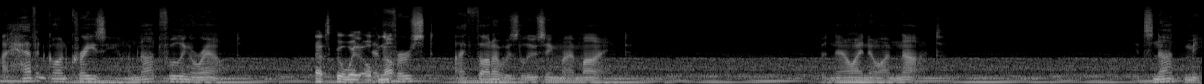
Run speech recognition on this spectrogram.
I haven't gone crazy and I'm not fooling around. That's a good way to open up. At first, I thought I was losing my mind. But now I know I'm not. It's not me.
